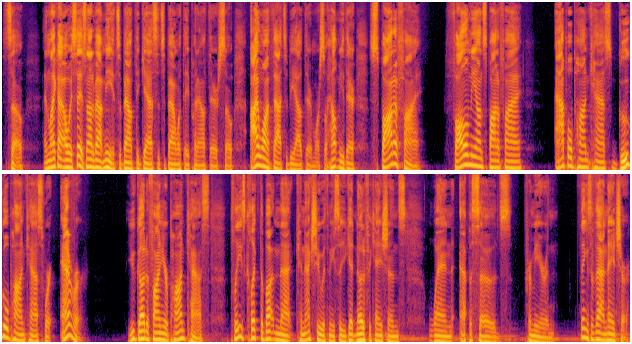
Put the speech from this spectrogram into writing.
So, and like I always say, it's not about me, it's about the guests, it's about what they put out there. So, I want that to be out there more. So, help me there. Spotify, follow me on Spotify, Apple Podcasts, Google Podcasts, wherever you go to find your podcasts. Please click the button that connects you with me so you get notifications when episodes premiere and things of that nature.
